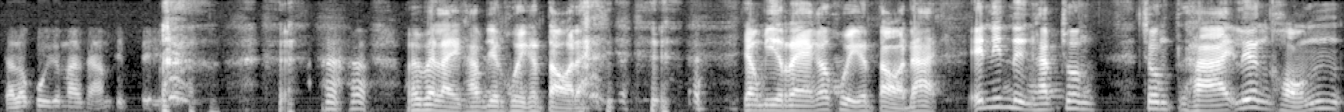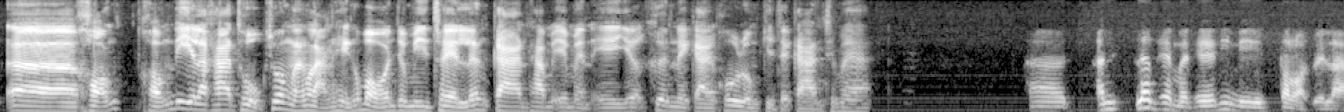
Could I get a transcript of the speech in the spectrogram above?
แต่เราคุยกันมาสามสิบปีไม่เป็นไรครับ ยังคุยกันต่อได้ ยังมีแรงก็คุยกันต่อได้ เอ๊ะนิดนึงครับ ช่วงช่วงท้ายเรื่องของเอ่อของของดีราคาถูกช่วงหลังๆ เห็นเขาบอกว่าจะมีเทรนด์เรื่องการทำ M&A เยอะขึ้นในการควบรวมกิจการใช่ไหมฮะเอ่ออันเรื่อง M&A นี่มีตลอดเวลา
